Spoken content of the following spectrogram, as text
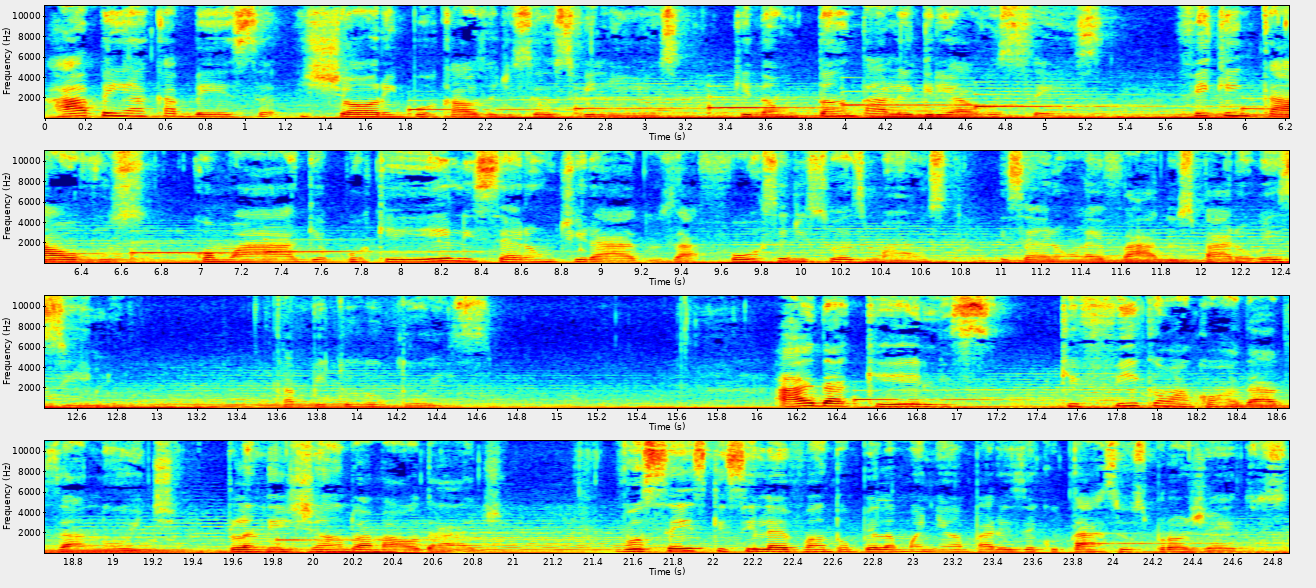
Rapem a cabeça e chorem por causa de seus filhinhos, que dão tanta alegria a vocês. Fiquem calvos como a águia, porque eles serão tirados à força de suas mãos e serão levados para o exílio. Capítulo 2 Ai daqueles que ficam acordados à noite, planejando a maldade vocês que se levantam pela manhã para executar seus projetos,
